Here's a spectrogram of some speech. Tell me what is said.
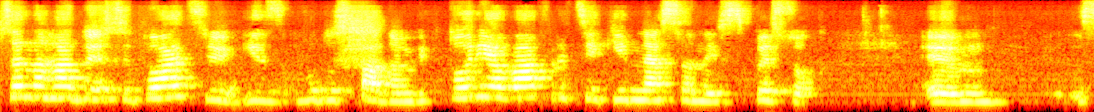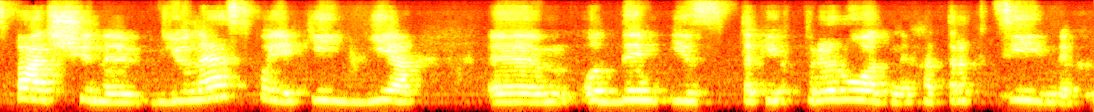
Це нагадує ситуацію із водоспадом Вікторія в Африці, який внесений в список спадщини в ЮНЕСКО, який є ем, одним із таких природних атракційних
